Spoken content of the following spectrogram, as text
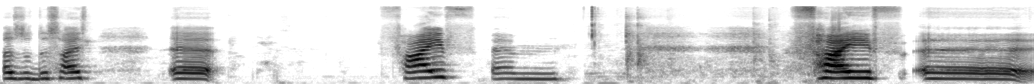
also das heißt, äh, five, ähm, five, äh,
